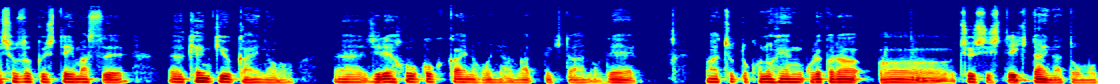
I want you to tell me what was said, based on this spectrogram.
所属しています研究会の事例報告会の方に上がってきたのでまあ、ちょっとこの辺これから注視していきたいなと思っ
